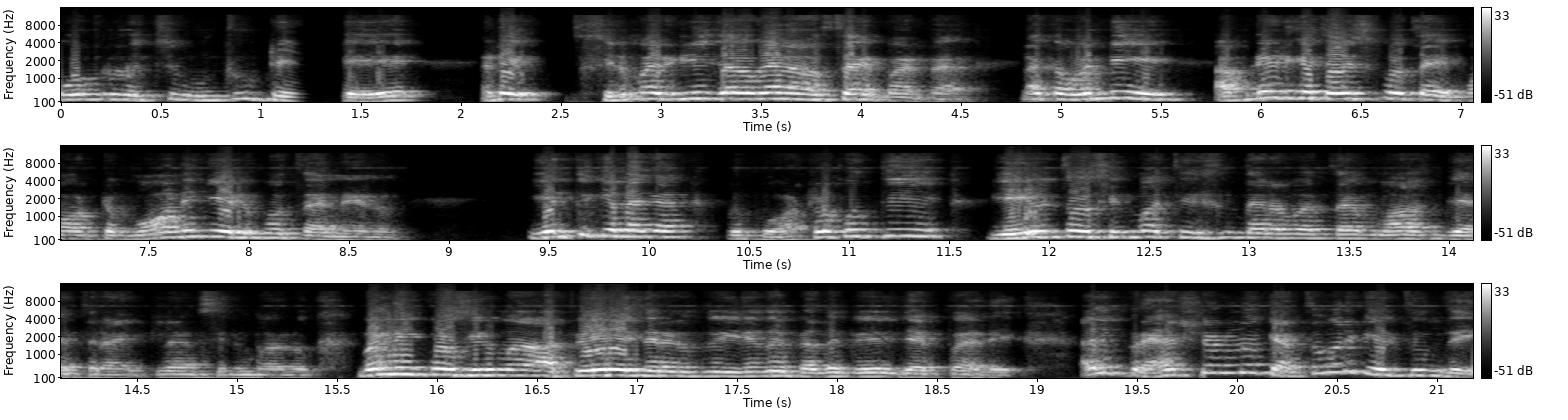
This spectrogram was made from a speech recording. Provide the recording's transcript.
కోట్లు వచ్చి ఉంటుంటే అంటే సినిమా రిలీజ్ అవగానే వస్తాయి అన్నమాట నాకు అవన్నీ అప్డేట్గా తెలిసిపోతాయి. మార్నింగ్ వెళ్ళిపోతాను నేను. ఎందుకు ఇలాగా? ఇప్పుడు కోట్ల కొద్ది వ్యయంతో సినిమా తీసిన తర్వాత మోసం చేస్తారా ఇట్లాంటి సినిమాలు. మళ్ళీ ఇంకో సినిమా ఆ పేరే జరగదు ఏదో పెద్ద పేరు చెప్పాలి. అది ప్రేక్షకుల్లోకి ఎంతవరకు వెళ్తుంది?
